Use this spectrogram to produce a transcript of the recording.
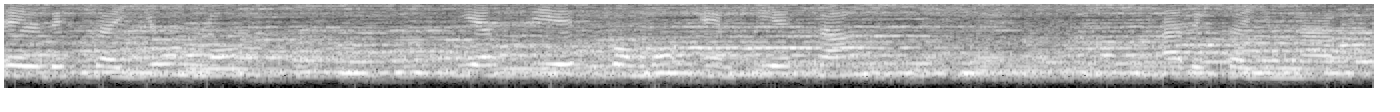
el desayuno y así es como empiezan a desayunar.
